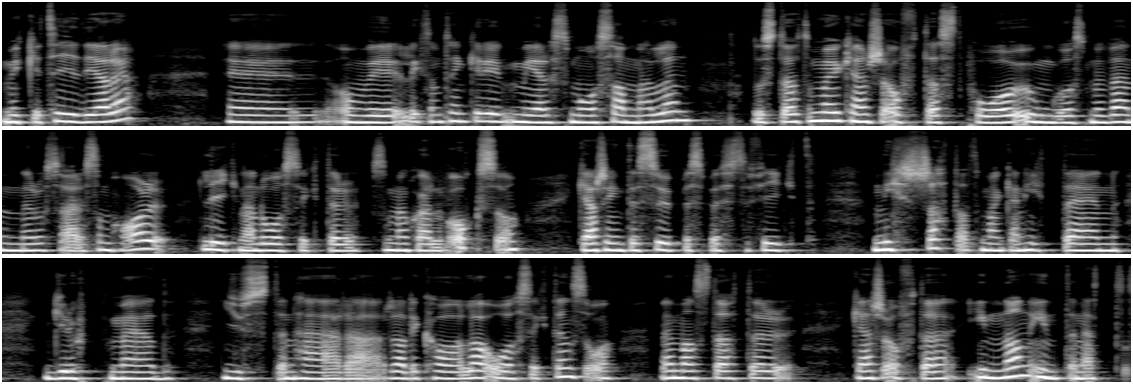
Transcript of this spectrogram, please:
mycket tidigare, eh, om vi liksom tänker i mer små samhällen, då stöter man ju kanske oftast på och umgås med vänner och så här som har liknande åsikter som en själv också. Kanske inte superspecifikt nischat att man kan hitta en grupp med just den här radikala åsikten så. Men man stöter kanske ofta innan internet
